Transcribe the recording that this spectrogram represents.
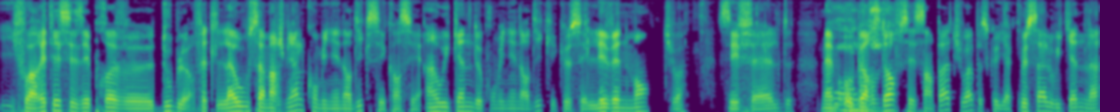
Il faut arrêter ces épreuves euh, doubles. En fait, là où ça marche bien, le combiné nordique, c'est quand c'est un week-end de combiné nordique et que c'est l'événement, tu vois. C'est Feld, même Ouais, Oberstdorf, c'est sympa, tu vois, parce qu'il y a que ça le week-end là.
